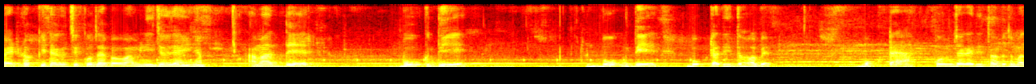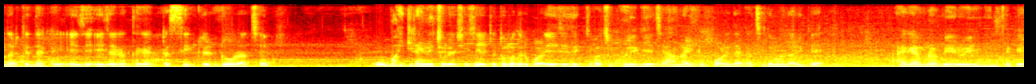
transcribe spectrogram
প্যাডলক কিটা হচ্ছে কোথায় পাবো আমি নিজেও জানি না। আমাদের বুক দিয়ে বুক দিয়ে বুকটা দিতে হবে। বুকটা কোন জায়গায় দিতে হবে তোমাদেরকে দেখাই। এই যে, এই জায়গা থেকে একটা সিক্রেট ডোর আছে। ও ভাই গ্রাইনে চলে এসেছে। এটা তোমাদের উপর, এই যে দেখতে পাচ্ছ, খুলে গিয়েছে। আমরা একটু পরে দেখাচ্ছি তোমাদেরকে। আগে আমরা বেরোই এখান থেকে।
